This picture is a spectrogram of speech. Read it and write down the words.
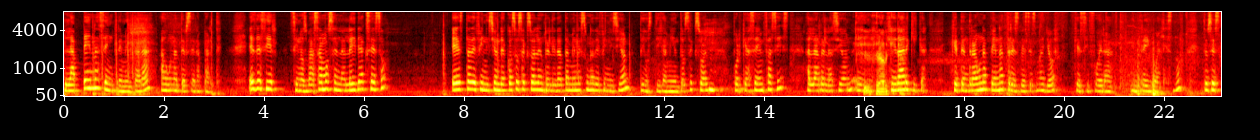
la pena se incrementará a una tercera parte. Es decir, si nos basamos en la ley de acceso, esta definición de acoso sexual en realidad también es una definición de hostigamiento sexual porque hace énfasis a la relación eh, jerárquica. que tendrá una pena tres veces mayor que si fuera entre iguales. ¿no? Entonces,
